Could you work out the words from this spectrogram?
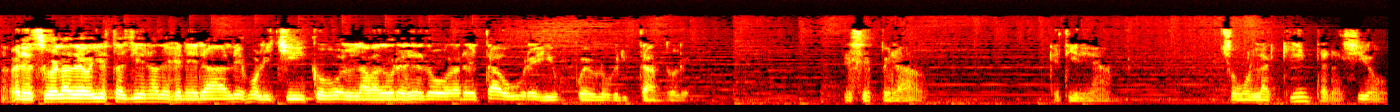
La Venezuela de hoy está llena de generales, bolichicos, lavadores de dólares, taúres y un pueblo gritándole desesperado que tiene hambre. Somos la quinta nación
